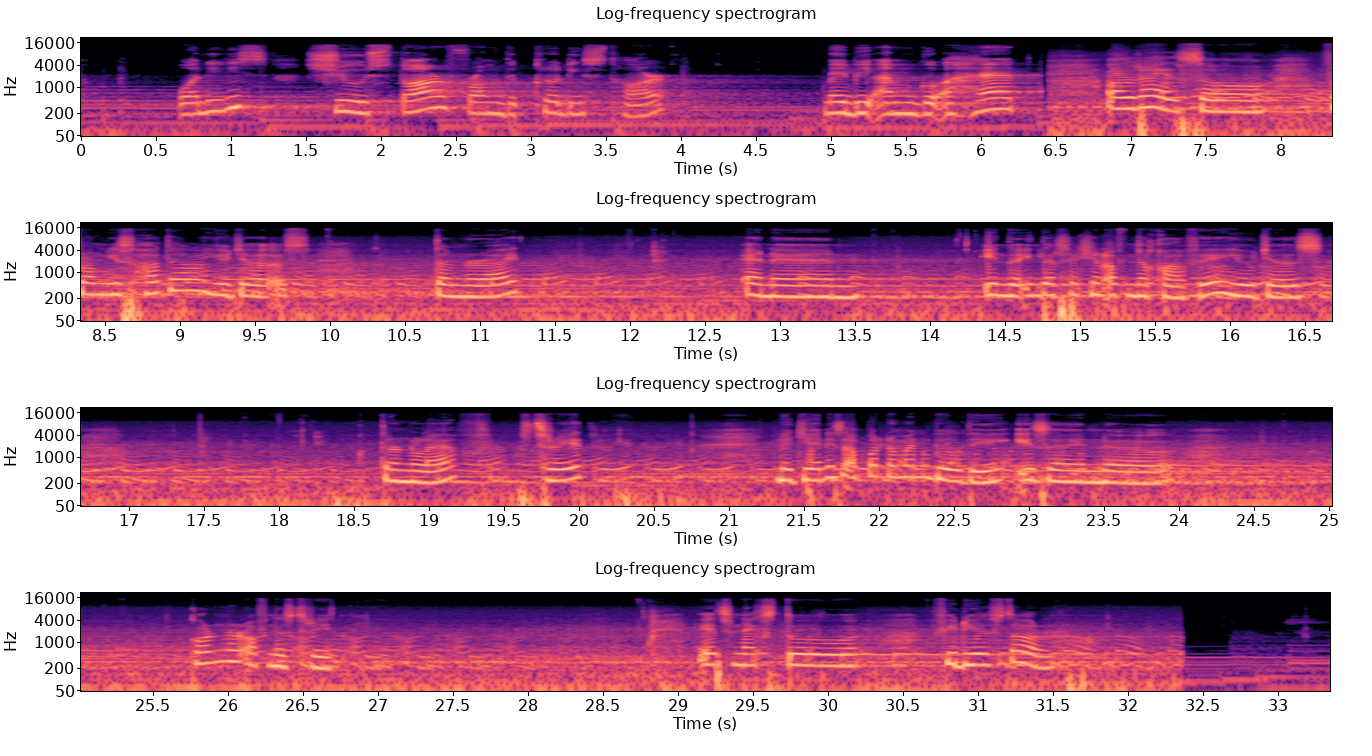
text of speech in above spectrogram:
what it is shoe store from the clothing store? Maybe I'm go ahead. Alright, so from this hotel you just turn right and then in the intersection of the cafe you just turn left straight the Janice apartment building is in the corner of the street it's next to video store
